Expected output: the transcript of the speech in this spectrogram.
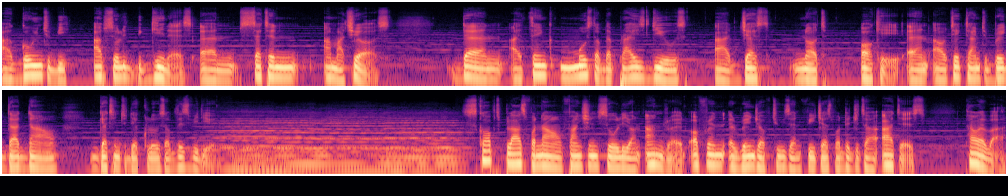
are going to be absolute beginners and certain amateurs, then I think most of the price deals are just not okay. And I'll take time to break that down, getting to the close of this video. Sculpt Plus for now functions solely on Android, offering a range of tools and features for digital artists. However,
